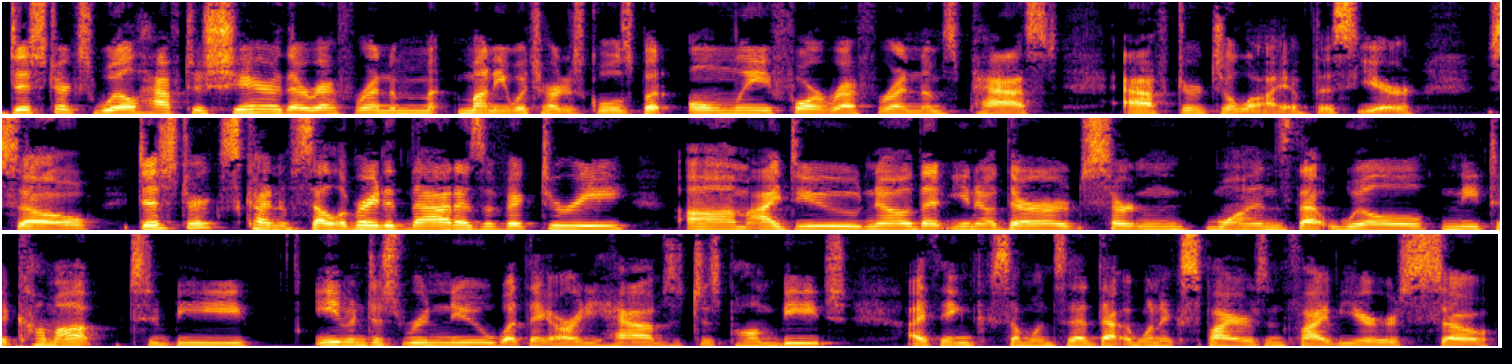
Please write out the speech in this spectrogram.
districts will have to share their referendum money with charter schools, but only for referendums passed after July of this year. So districts kind of celebrated that as a victory. Um, I do know that, you know, there are certain ones that will need to come up to be even just renew what they already have, such as Palm Beach. I think someone said that one expires in five years. So,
